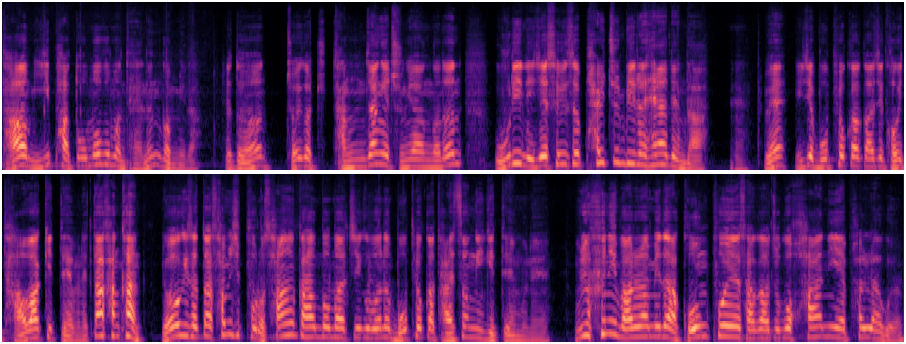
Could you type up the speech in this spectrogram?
다음 2파 또 먹으면 되는 겁니다. 어쨌든 저희가 주- 당장에 중요한 거는 우린 이제 슬슬 팔 준비를 해야 된다. 예. 왜? 이제 목표가까지 거의 다 왔기 때문에 딱 한 칸 여기서 딱 30% 상한가 한 번만 찍으면 목표가 달성이기 때문에 우리가 흔히 말을 합니다. 공포에 사가지고 환희에 팔라고요.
